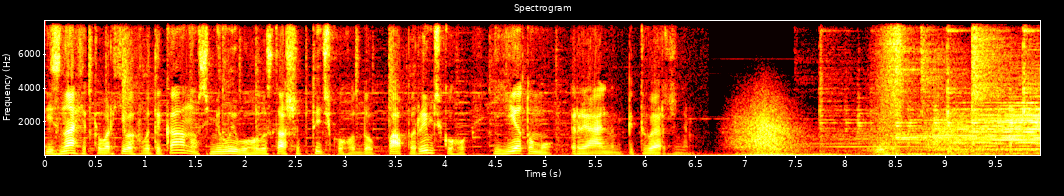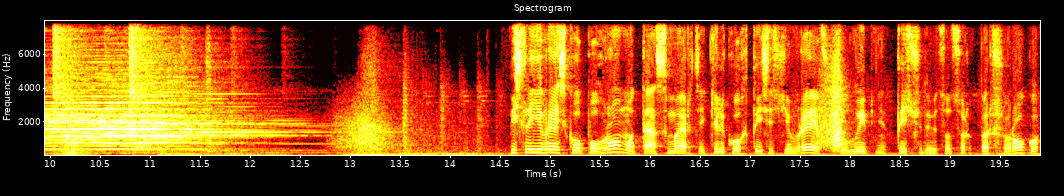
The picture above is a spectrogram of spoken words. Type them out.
І знахідка в архівах Ватикану сміливого листа Шептицького до Папи Римського є тому реальним підтвердженням. Після єврейського погрому та смерті кількох тисяч євреїв у липні 1941 року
